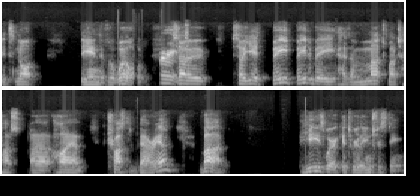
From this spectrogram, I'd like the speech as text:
it's not the end of the world. Right. So so yes, B B two B has a much much uh, higher trust barrier, but here's where it gets really interesting.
